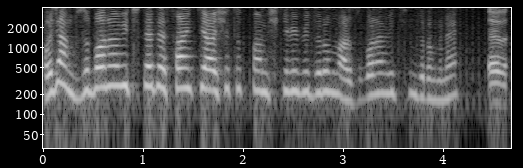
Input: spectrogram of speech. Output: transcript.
Hocam Zubanovic'te de sanki aşı tutmamış gibi bir durum var. Zubanovic'in durumu ne? Evet.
